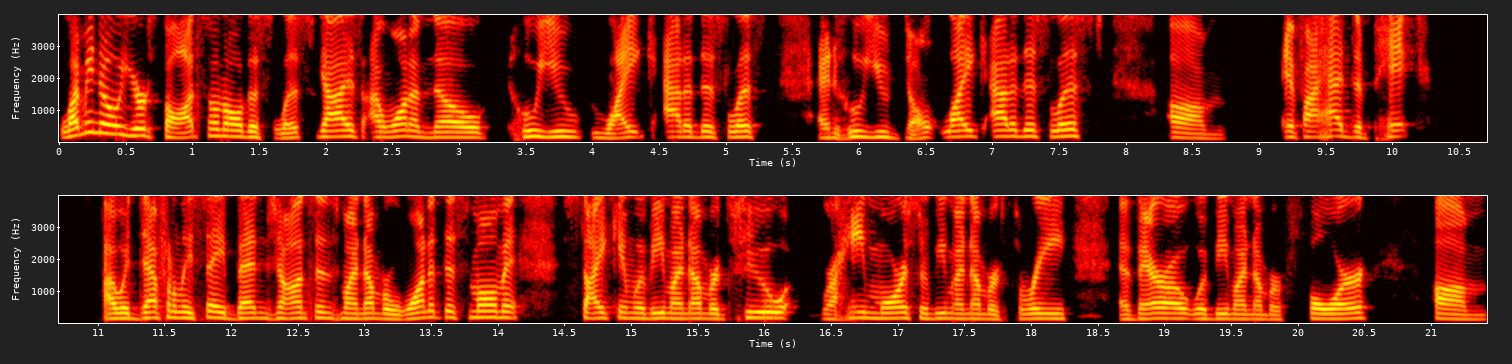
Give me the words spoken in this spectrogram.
Let me know your thoughts on all this list, guys. I want to know who you like out of this list and who you don't like out of this list. Um, if I had to pick I would definitely say Ben Johnson's my number one at this moment. Steichen would be my number two. Raheem Morris would be my number three. Evero would be my number four. Um,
